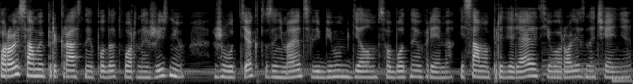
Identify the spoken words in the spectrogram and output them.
Порой самой прекрасной и плодотворной жизнью живут те, кто занимается любимым делом в свободное время и сам определяет его роль и значение.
